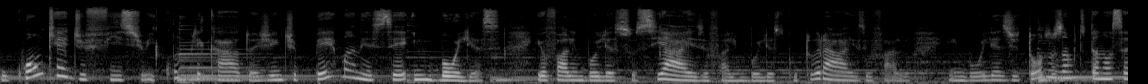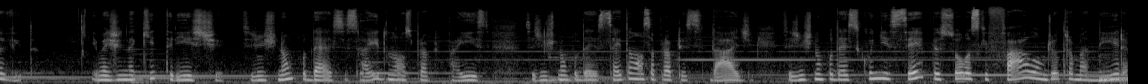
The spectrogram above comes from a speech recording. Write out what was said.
O quão que é difícil e complicado a gente permanecer em bolhas. Eu falo em bolhas sociais, eu falo em bolhas culturais, eu falo em bolhas de todos os âmbitos da nossa vida. Imagina que triste se a gente não pudesse sair do nosso próprio país, se a gente não pudesse sair da nossa própria cidade, se a gente não pudesse conhecer pessoas que falam de outra maneira,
